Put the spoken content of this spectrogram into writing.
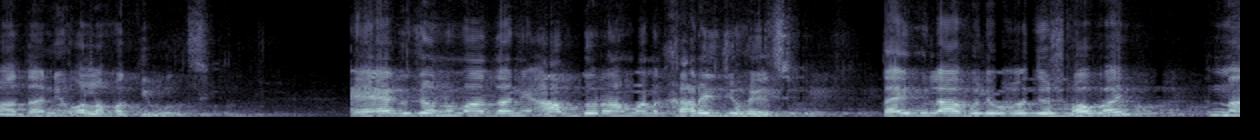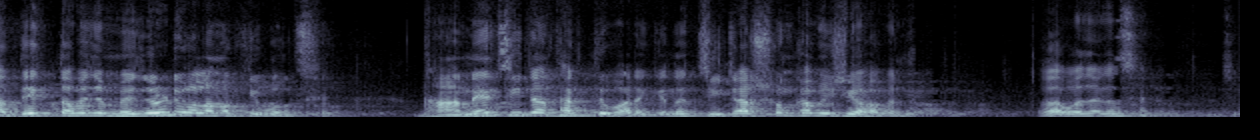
মাদানি ওলামা কি বলছে। একজন মাদানি আব্দুর রহমান খারিজি হয়েছে। তাই বলে আপনি বলছে সবাই? না, দেখতে হবে যে মেজরিটি ওলামা কি বলছে। ধানে চিটা থাকতে পারে, কিন্তু চিটার সংখ্যা বেশি হবে না। দাদা, বোঝা গেছে? জি।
